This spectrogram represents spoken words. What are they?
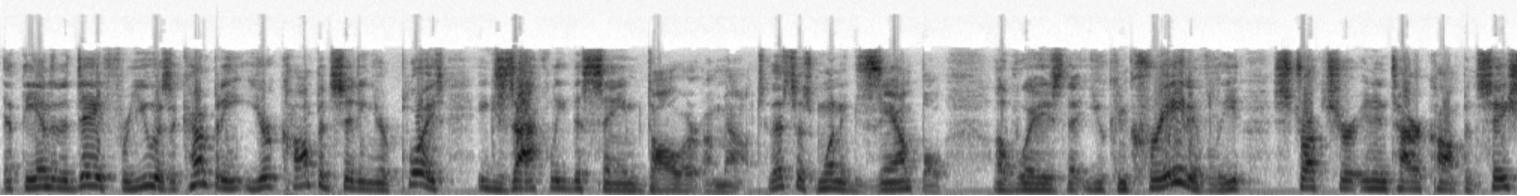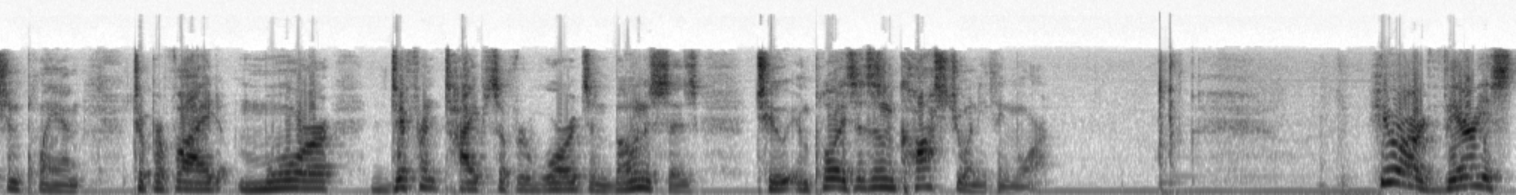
at the end of the day, for you as a company, you're compensating your employees exactly the same dollar amount. That's just one example of ways that you can creatively structure an entire compensation plan to provide more different types of rewards and bonuses to employees. It doesn't cost you anything more. Here are various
